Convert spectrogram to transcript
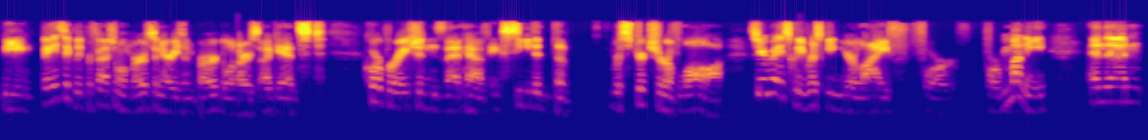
being basically professional mercenaries and burglars against corporations that have exceeded the restriction of law. So you're basically risking your life for for money, and then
